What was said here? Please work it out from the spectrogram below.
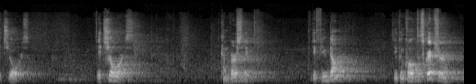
it's yours. It's yours. Conversely, if you don't, you can quote the scripture,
